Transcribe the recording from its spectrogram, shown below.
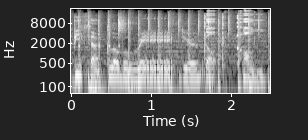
ibizaglobalradio.com.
